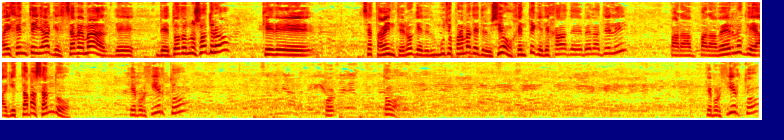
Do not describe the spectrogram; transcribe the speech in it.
hay gente ya que sabe más de, de todos nosotros que de. Exactamente, ¿no? Que de muchos programas de televisión. Gente que deja de ver la tele para, para ver lo que aquí está pasando. Que por cierto. toma. Que por cierto.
